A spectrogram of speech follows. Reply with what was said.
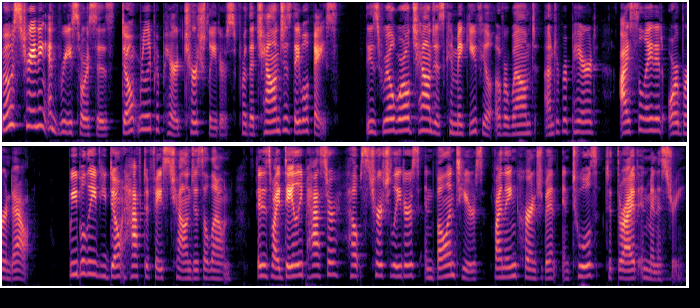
Most training and resources don't really prepare church leaders for the challenges they will face. These real world challenges can make you feel overwhelmed, underprepared, isolated, or burned out. We believe you don't have to face challenges alone. It is why Daily Pastor helps church leaders and volunteers find the encouragement and tools to thrive in ministry.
